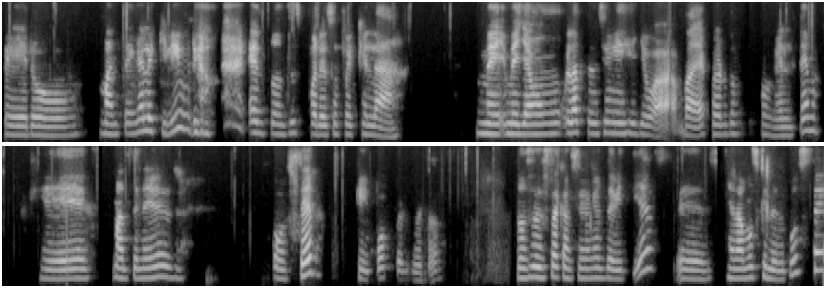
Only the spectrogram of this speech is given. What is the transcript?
pero mantenga el equilibrio. Entonces, por eso fue que la, me, me llamó la atención y dije yo, va, va de acuerdo con el tema, que es mantener o ser K-pop, ¿verdad? Entonces, esta canción es de BTS, esperamos que les guste.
